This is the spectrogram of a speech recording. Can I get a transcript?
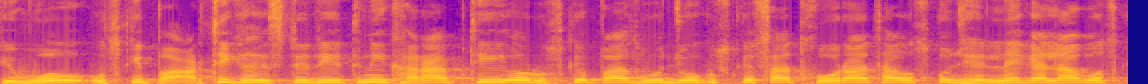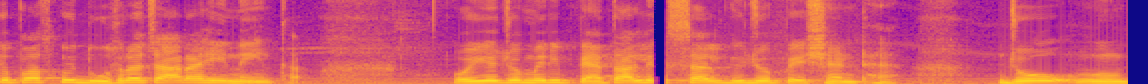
कि वो, उसकी आर्थिक स्थिति इतनी ख़राब थी और उसके पास वो जो उसके साथ हो रहा था, उसको झेलने के अलावा उसके पास कोई दूसरा चारा ही नहीं था। और ये जो मेरी 45 साल की जो पेशेंट है, जो,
